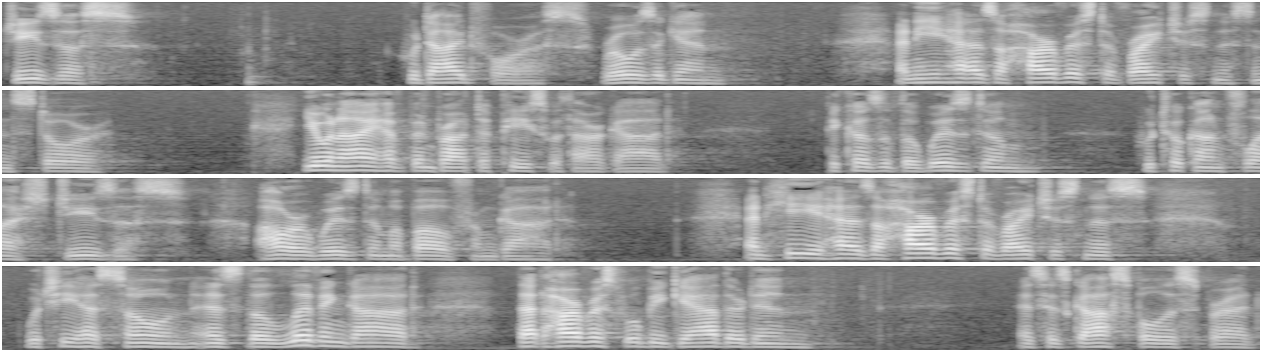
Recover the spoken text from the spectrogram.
Jesus, who died for us, rose again, and he has a harvest of righteousness in store. You and I have been brought to peace with our God because of the wisdom who took on flesh, Jesus, our wisdom above from God. And he has a harvest of righteousness which he has sown. As the living God, that harvest will be gathered in as his gospel is spread.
